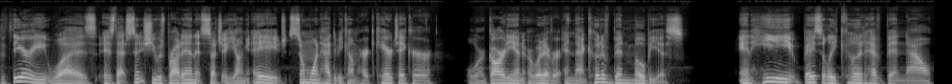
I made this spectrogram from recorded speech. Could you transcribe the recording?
the theory was is that since she was brought in at such a young age, someone had to become her caretaker or guardian or whatever, and that could have been Mobius. And he basically could have been now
